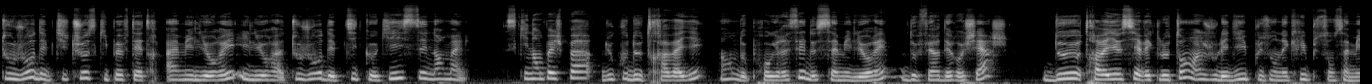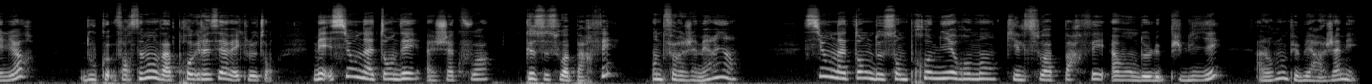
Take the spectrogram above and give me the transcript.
toujours des petites choses qui peuvent être améliorées, il y aura toujours des petites coquilles, c'est normal. Ce qui n'empêche pas du coup de travailler, hein, de progresser, de s'améliorer, de faire des recherches, de travailler aussi avec le temps, hein, je vous l'ai dit, plus on écrit, plus on s'améliore. Donc forcément on va progresser avec le temps. Mais si on attendait à chaque fois que ce soit parfait, on ne ferait jamais rien. Si on attend de son premier roman qu'il soit parfait avant de le publier, alors on ne publiera jamais.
